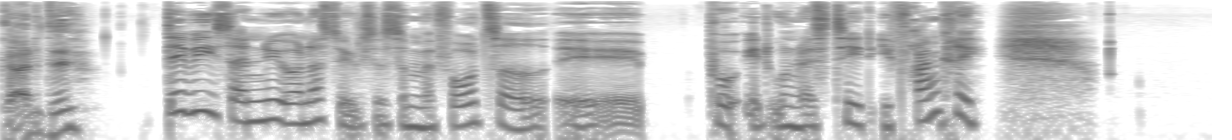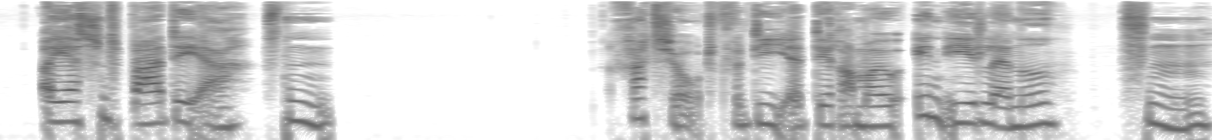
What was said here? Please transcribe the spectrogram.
Gør det det? Det viser en ny undersøgelse, som er foretaget øh, på et universitet i Frankrig. Og jeg synes bare, det er sådan ret sjovt, fordi at det rammer jo ind i et eller andet, sådan,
